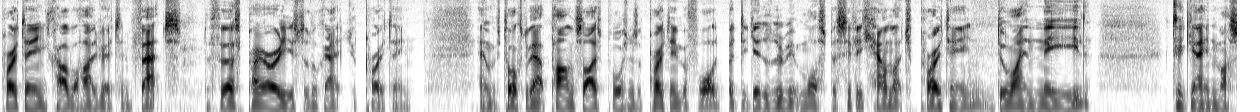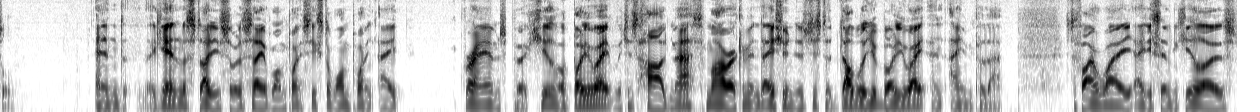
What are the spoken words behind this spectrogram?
protein, carbohydrates, and fats, the first priority is to look at your protein. And we've talked about palm sized portions of protein before, but to get a little bit more specific, how much protein do I need to gain muscle? And again, the studies sort of say 1.6 to 1.8 grams per kilo of body weight, which is hard math. My recommendation is just to double your body weight and aim for that. So if I weigh 87 kilos,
